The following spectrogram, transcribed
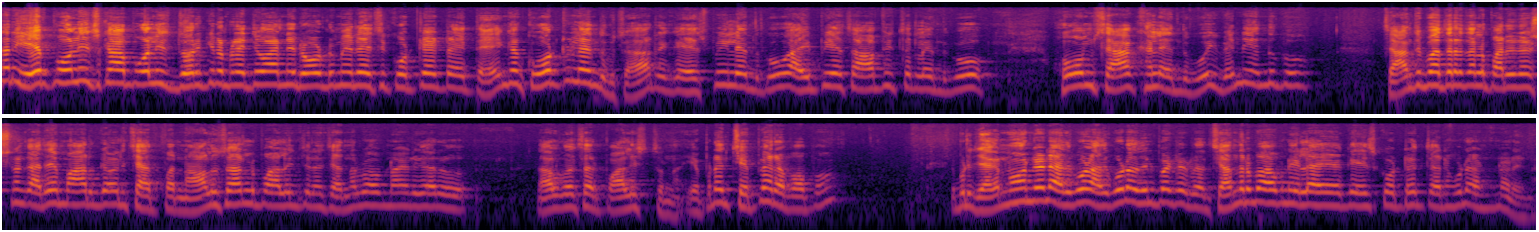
సరే ఏ పోలీస్కి ఆ పోలీస్ దొరికిన ప్రతివాడిని రోడ్డు మీద వేసి కొట్టేటైతే ఇంకా కోర్టులు ఎందుకు సార్? ఇంకా ఎస్పీలు ఎందుకు? ఐపీఎస్ ఆఫీసర్లు ఎందుకు? హోం శాఖలు ఎందుకు? ఇవన్నీ ఎందుకు? శాంతి భద్రతల పరిరక్షణకు అదే మార్గం అని చెప్ప నాలుగు సార్లు పాలించిన చంద్రబాబు నాయుడు గారు నాలుగోసారి పాలిస్తున్నా. ఎప్పుడైనా చెప్పారా పాపం? ఇప్పుడు జగన్మోహన్ రెడ్డి అది కూడా అది కూడా వదిలిపెట్టాడు కదా. చంద్రబాబుని ఇలా వేసి కొట్టచ్చు అని కూడా అంటున్నాడు ఆయన.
